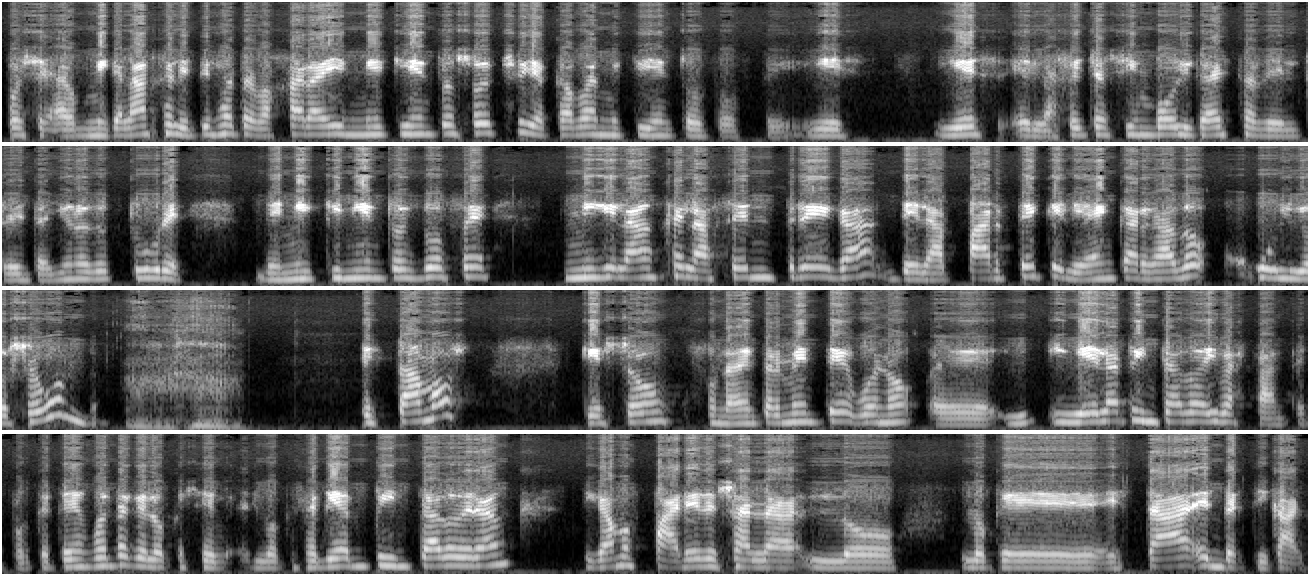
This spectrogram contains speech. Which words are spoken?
pues eh, Miguel Ángel empieza a trabajar ahí en 1508 y acaba en 1512. Y es, y es en la fecha simbólica esta del 31 de octubre de 1512, Miguel Ángel hace entrega de la parte que le ha encargado Julio II. Estamos que son fundamentalmente, bueno, eh, y, y él ha pintado ahí bastante, porque ten en cuenta que lo que se, lo que se habían pintado eran, digamos, paredes, o sea, la- lo, lo que está en vertical.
